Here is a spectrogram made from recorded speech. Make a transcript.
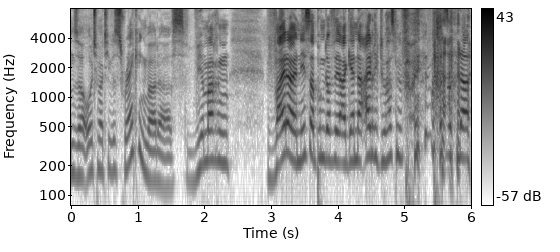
Unser ultimatives Ranking war das. Wir machen weiter. Nächster Punkt auf der Agenda. Aldrich, du hast mir vorhin von so einer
